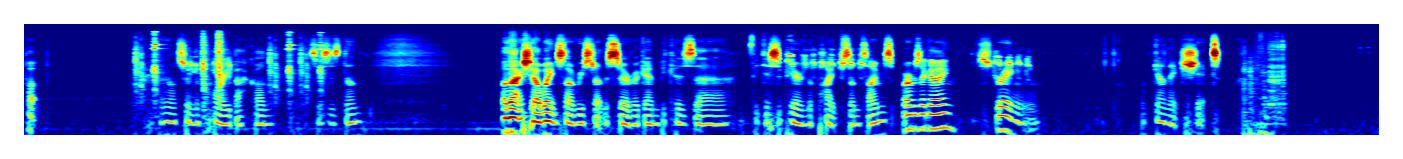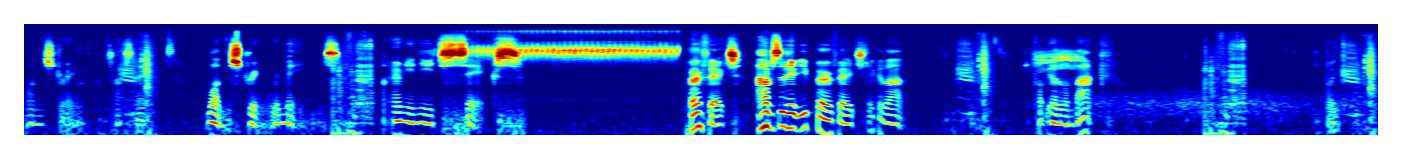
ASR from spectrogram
pop. And I'll turn the quarry back on once this is done. Oh, actually, I'll wait until I restart the server again because uh, they disappear in the pipe sometimes. Where was I going? String. Organic shit. One string. Fantastic. One string remains. I only need six. Perfect. Absolutely perfect. Look at that. Pop the other one back. Boink.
